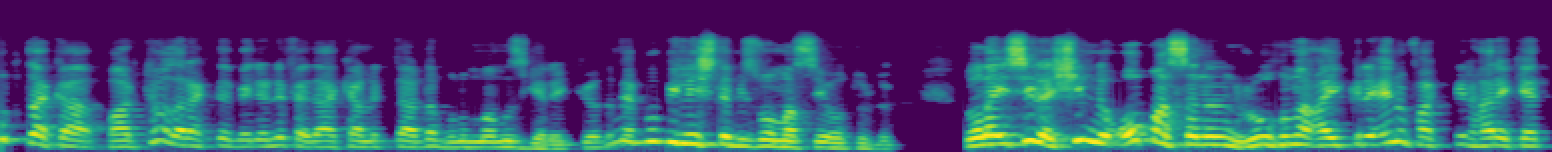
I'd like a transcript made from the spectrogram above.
mutlaka parti olarak da belirli fedakarlıklarda bulunmamız gerekiyordu ve bu bilinçle biz o masaya oturduk. Dolayısıyla şimdi o masanın ruhuna aykırı en ufak bir hareket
